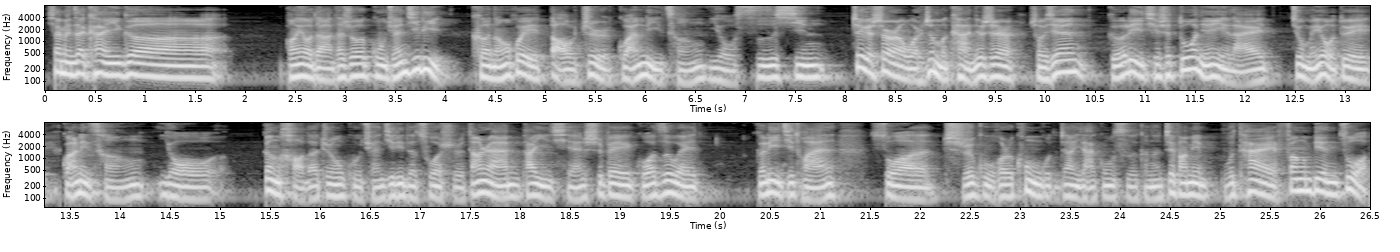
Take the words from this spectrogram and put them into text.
下面再看一个朋友的，他说股权激励可能会导致管理层有私心。这个事儿啊，我是这么看，就是首先，格力其实多年以来就没有对管理层有更好的这种股权激励的措施。当然，他以前是被国资委。格力集团所持股或者控股的这样一家公司，可能这方面不太方便做。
